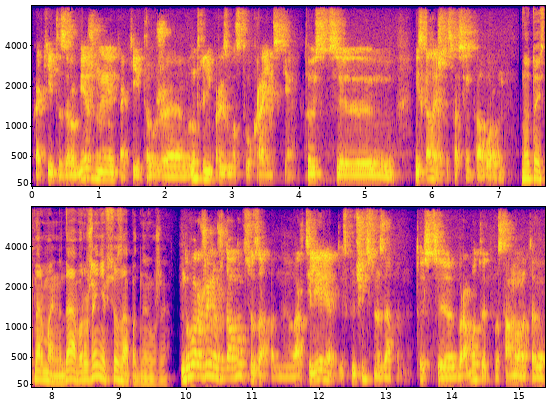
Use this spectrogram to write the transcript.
какие-то зарубежные, какие-то уже внутренние производства украинские. То есть, э, не сказать, что совсем-то оборвано. Ну, то есть нормально. Да, вооружение все западное уже. Ну, вооружение уже давно все западное. Артиллерия исключительно западная. То есть э, работает в основном это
